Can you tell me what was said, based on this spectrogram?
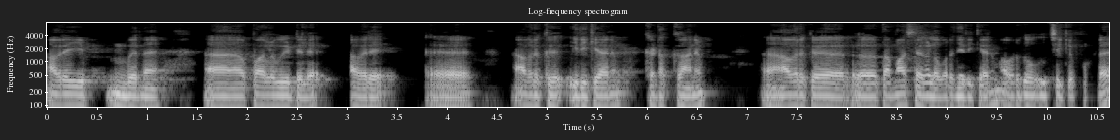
അവരെ ഈ പിന്നെ പല വീട്ടിൽ അവരെ അവർക്ക് ഇരിക്കാനും കിടക്കാനും അവർക്ക് തമാശകൾ പറഞ്ഞിരിക്കാനും അവർക്ക് ഉച്ചയ്ക്ക് ഫുഡ്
